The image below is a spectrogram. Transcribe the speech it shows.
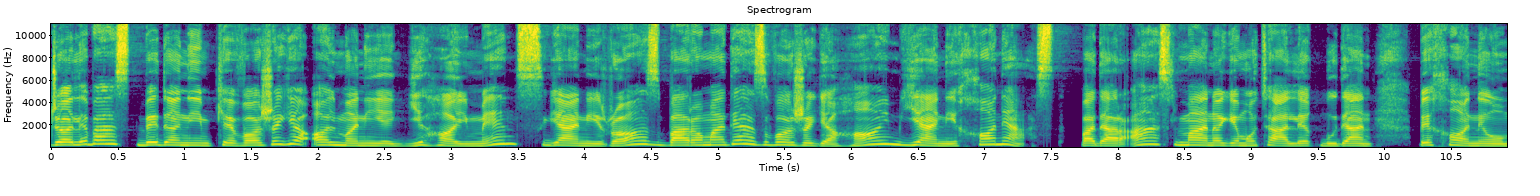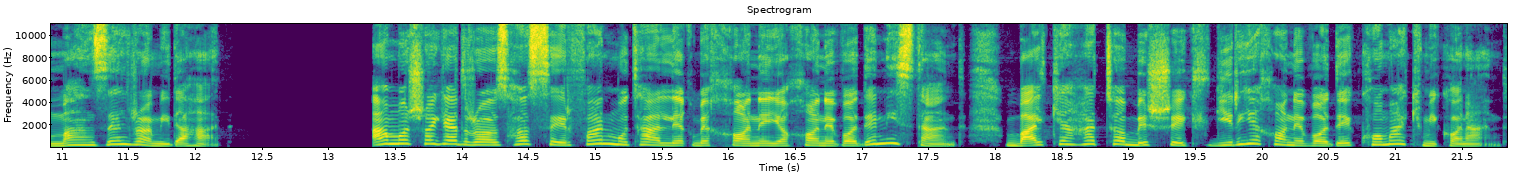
جالب است بدانیم که واژه آلمانی گیهایمنس یعنی راز برآمده از واژه هایم یعنی خانه است و در اصل معنای متعلق بودن به خانه و منزل را می دهد. اما شاید رازها صرفاً متعلق به خانه یا خانواده نیستند بلکه حتی به شکلگیری خانواده کمک می کنند.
